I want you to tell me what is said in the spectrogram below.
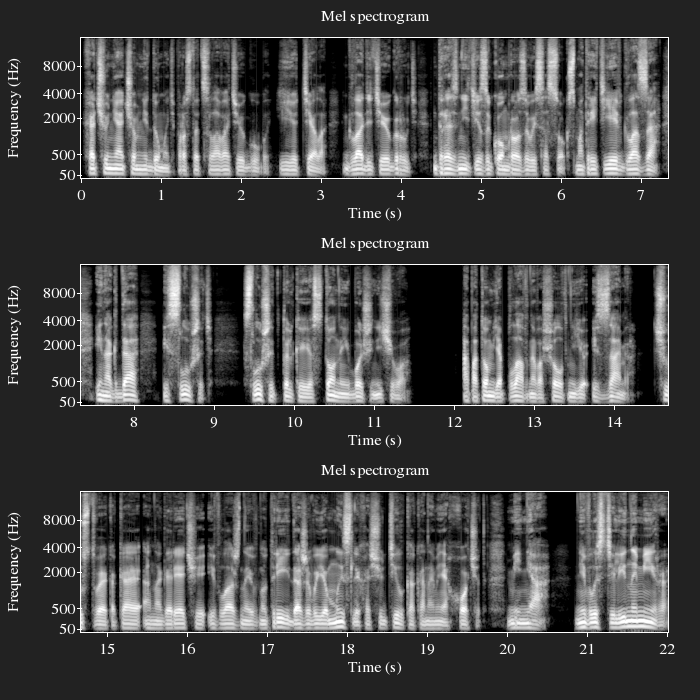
Хочу ни о чем не думать, просто целовать ее губы, ее тело, гладить ее грудь, дразнить языком розовый сосок, смотреть ей в глаза, иногда и слушать — слушать только ее стоны и больше ничего. А потом я плавно вошел в нее и замер, чувствуя, какая она горячая и влажная внутри, и даже в ее мыслях ощутил, как она меня хочет. Меня! Не властелина мира,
